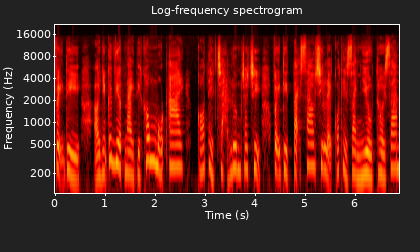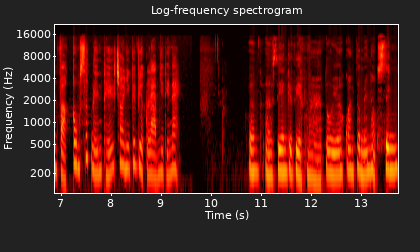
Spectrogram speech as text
Vậy thì ở uh, những cái việc này thì không một ai có thể trả lương cho chị. Vậy thì tại sao chị lại có thể dành nhiều thời gian và công sức đến thế cho những cái việc làm như thế này? Vâng à, riêng cái việc mà tôi ờ, quan tâm đến học sinh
